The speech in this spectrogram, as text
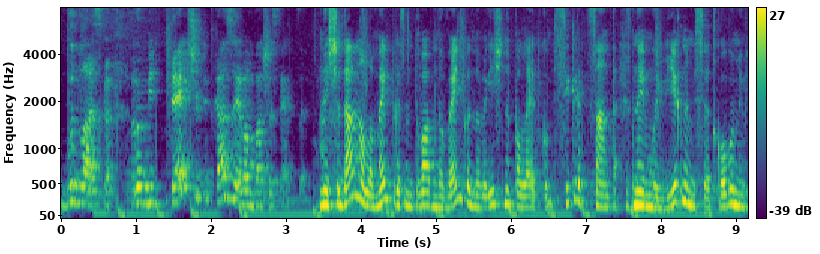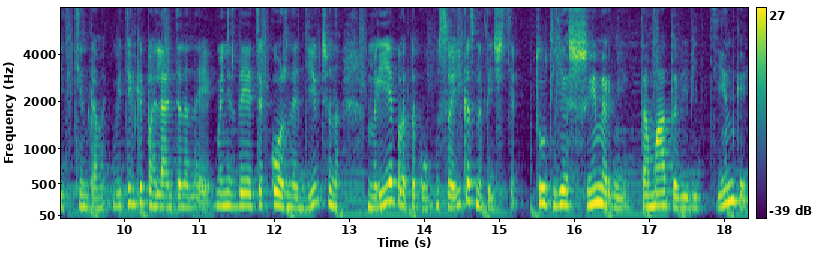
будь ласка, робіть те, що підказує вам ваше серце. Нещодавно Ламель презентував новеньку новорічну палетку Secret Santa з неймовірними святковими відтінками. Ви тільки погляньте на неї. Мені здається, кожна дівчина мріє про таку у своїй косметичці. Тут є шимерні та матові відтінки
